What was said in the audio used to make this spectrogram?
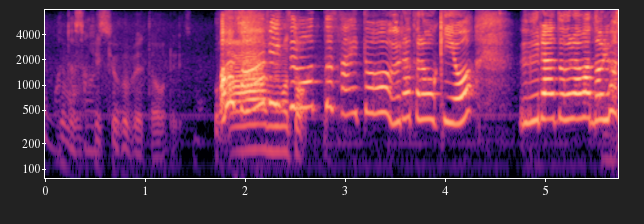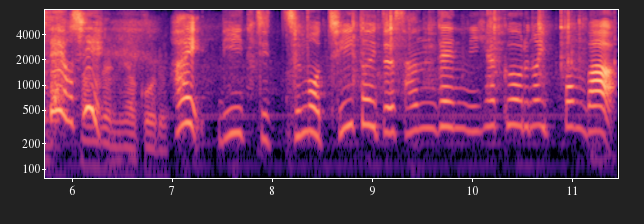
でもた三層。結局ベタ折りああー見事。斎藤裏ドラ大きいよ。裏ドラは乗りません惜しい。3200オール。はいリーチツモチートイツ3200オールの一本馬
